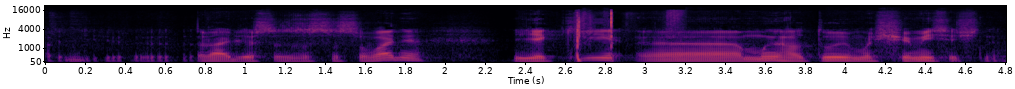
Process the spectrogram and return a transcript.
радіусу застосування, які е, ми готуємо щомісячно.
